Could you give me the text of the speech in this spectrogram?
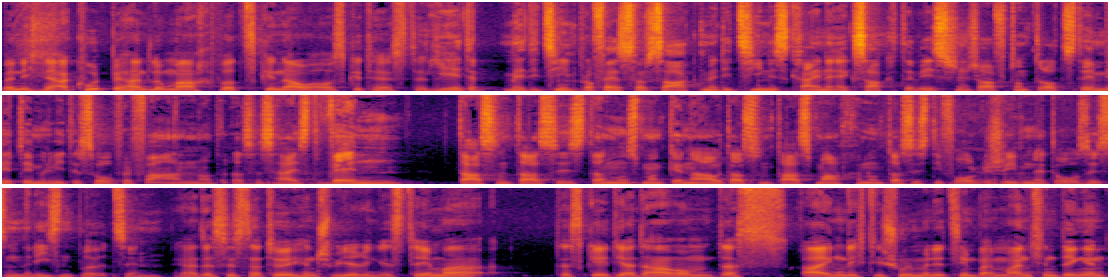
wenn ich eine Akutbehandlung mache, wird es genau ausgetestet. Jeder Medizinprofessor sagt, Medizin ist keine exakte Wissenschaft und trotzdem wird immer wieder so verfahren. Oder? Also das heißt, wenn das und das ist, dann muss man genau das und das machen und das ist die vorgeschriebene Dosis. Ein Riesenblödsinn. Ja, das ist natürlich ein schwieriges Thema. Das geht ja darum, dass eigentlich die Schulmedizin bei manchen Dingen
